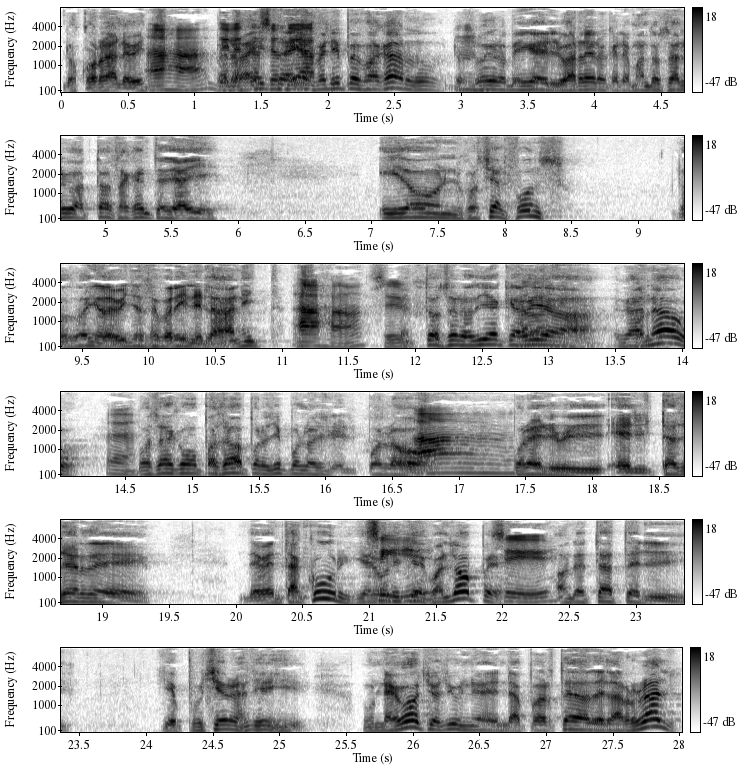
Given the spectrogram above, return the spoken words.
los corrales, ¿viste? Ajá, de Pero la ahí estación de. Felipe Fajardo, Mm. el suegro Miguel Barrero, que le mando saludos a toda esa gente de ahí. Y don José Alfonso, los dueños de Villa Seferín y La Anita. Ajá, sí. Entonces los días que había ganado, Eh. vos sabés cómo pasaba por allí, por, los, por, los- Ah. por el, el taller de, de Bentancur y el Sí, boliche de Juan López, sí. donde está este el que pusieron allí un negocio allí un- en la portada de la rural.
